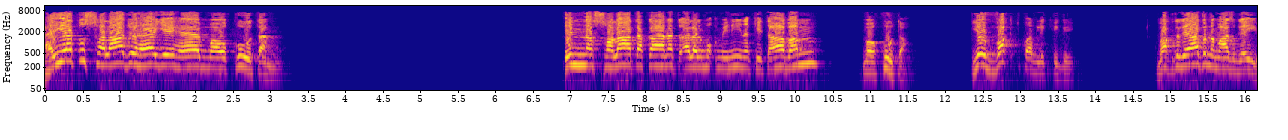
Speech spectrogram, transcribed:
حیت الصلاح جو ہے، یہ ہے موقوتن ان سلا تکانت المؤمنین کتاب موقوتا۔ یہ وقت پر لکھی گئی۔ وقت گیا تو نماز گئی۔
